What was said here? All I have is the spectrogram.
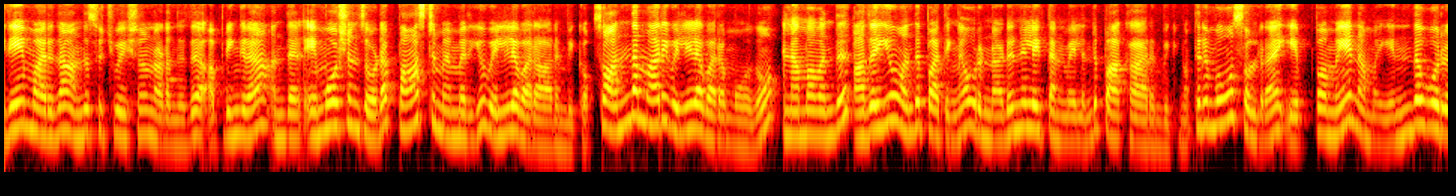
இதே மாதிரிதான் அந்த சுச்சுவேஷனும் நடந்தது அப்படிங்கிற அந்த எமோஷன்ஸோட பாஸ்ட் மெமரியும் வெளியில வர ஆரம்பிக்கும். ஸோ அந்த மாதிரி வெளியில வரும் போதும் நம்ம வந்து அதையும் வந்து பாத்தீங்கன்னா ஒரு நடுநிலை தன்மையில இருந்து பார்க்க ஆரம்பிக்கணும். திரும்பவும் சொல்றேன் எப்பவுமே நம்ம எந்த ஒரு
